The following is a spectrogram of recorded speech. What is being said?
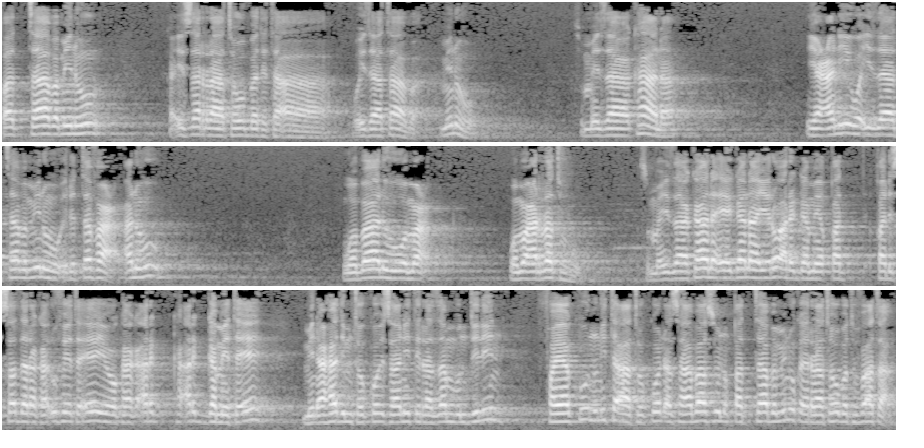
قد تاب منه كإسر توبة تاء وإذا تاب منه. ثم إذا كان يعني وإذا تاب منه ارتفع عنه وباله ومع ومعرته. ثم إذا كان إيغانا يرو أرقم قد قد صدر كأرفت إيه كأرقمت إيه من أحد تكو إسانيت الرزم دلين فيكون نتاء تكون أصحاباس قد تاب منه كإرا توبة فأتى.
